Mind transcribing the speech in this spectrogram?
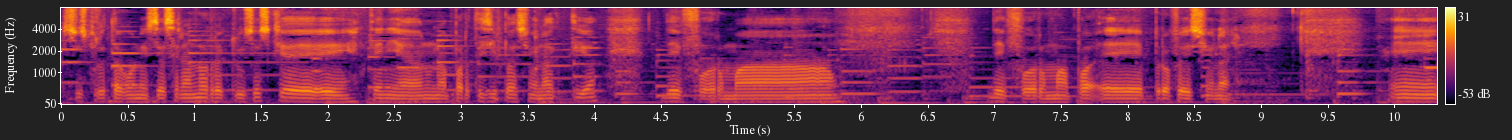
sus protagonistas eran los reclusos que tenían una participación activa de forma, de forma eh, profesional. Eh,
